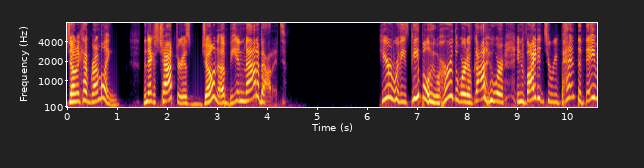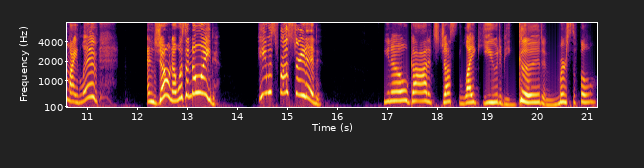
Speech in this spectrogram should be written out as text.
Jonah kept grumbling. The next chapter is Jonah being mad about it. Here were these people who heard the word of God, who were invited to repent that they might live. And Jonah was annoyed. He was frustrated. You know, God, it's just like you to be good and merciful.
